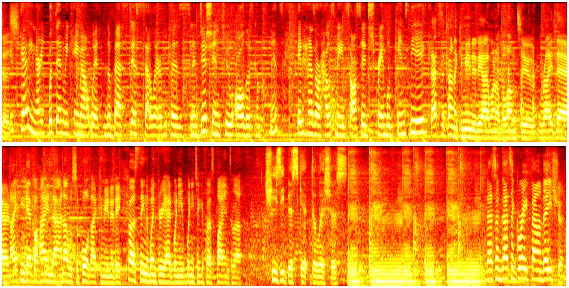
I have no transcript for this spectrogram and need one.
bases. It's getting there. But then we came out with the bestest seller because in addition to all those components, it has our house-made sausage scrambled into the egg. That's the kind of community I want to belong to right there, and I can get behind that, and I will support that community. First thing that went through your head when you when you took your first bite into that. Cheesy biscuit, delicious. That's a, that's a great foundation.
